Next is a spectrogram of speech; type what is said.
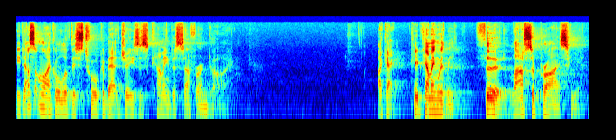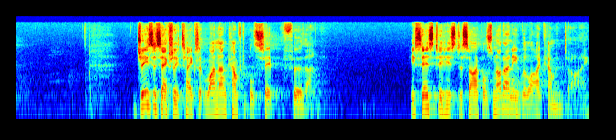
He doesn't like all of this talk about Jesus coming to suffer and die. Okay, keep coming with me. Third, last surprise here. Jesus actually takes it one uncomfortable step further. He says to his disciples, Not only will I come and die,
